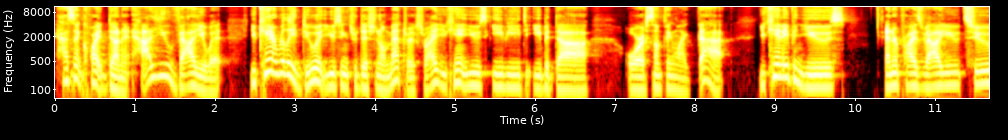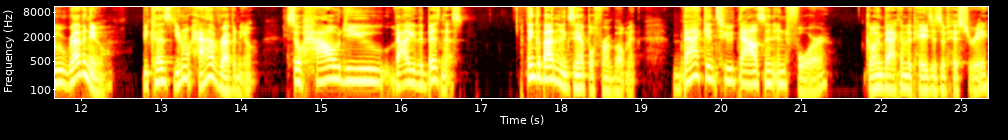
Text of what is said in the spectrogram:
Hasn't quite done it. How do you value it? You can't really do it using traditional metrics, right? You can't use EV to EBITDA or something like that. You can't even use enterprise value to revenue because you don't have revenue. So, how do you value the business? Think about an example for a moment. Back in 2004, going back in the pages of history,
